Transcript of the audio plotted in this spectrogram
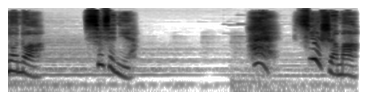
诺诺，谢谢你。”“嗨，谢什么？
